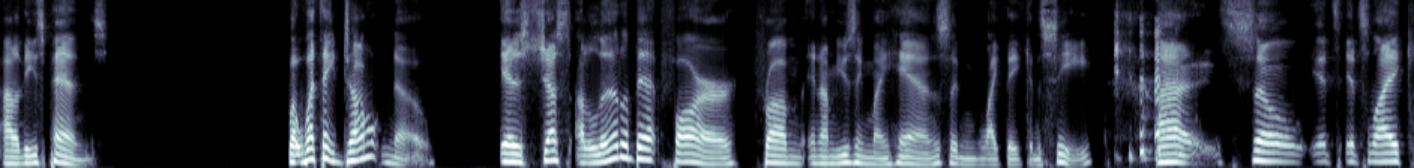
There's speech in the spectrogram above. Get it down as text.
out of these pens? But what they don't know is just a little bit far from, and I'm using my hands and like they can see. uh, so it's it's like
